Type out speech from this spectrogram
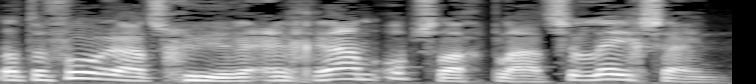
dat de voorraadschuren en graanopslagplaatsen leeg zijn.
